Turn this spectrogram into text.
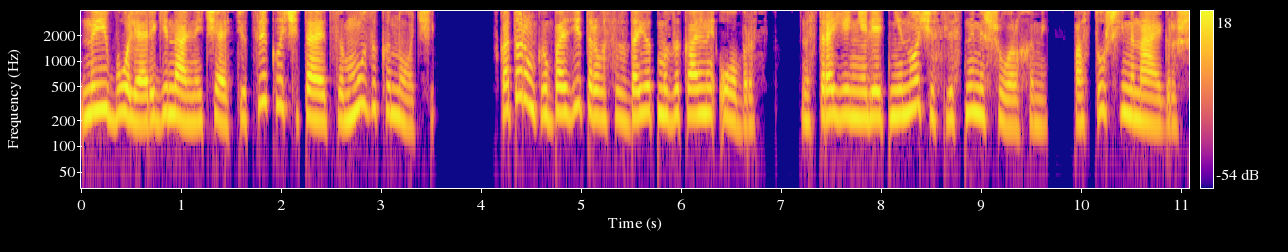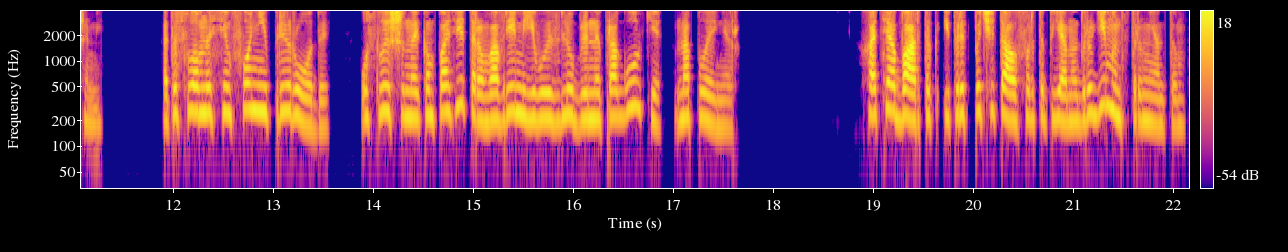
Наиболее оригинальной частью цикла считается «Музыка ночи», в котором композитор воссоздает музыкальный образ, настроение летней ночи с лесными шорохами, пастушьими наигрышами. Это словно симфонии природы, услышанные композитором во время его излюбленной прогулки на пленер. Хотя Барток и предпочитал фортепиано другим инструментам,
